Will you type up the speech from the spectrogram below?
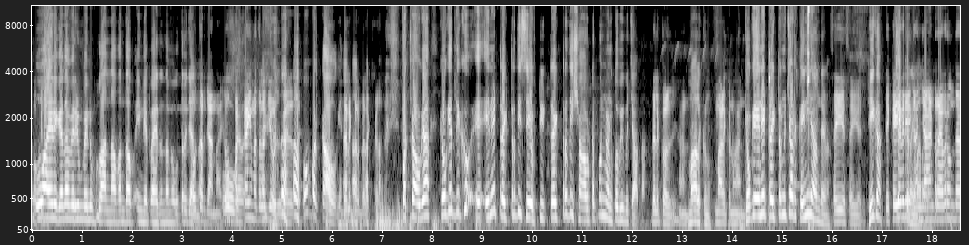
ਉਹ ਆਏ ਨਹੀਂ ਕਹਿੰਦਾ ਮੇਰੀ ਮੈਨੂੰ ਫਲਾਨਾ ਬੰਦਾ ਇੰਨੇ ਪੈਸੇ ਦਿੰਦਾ ਮੈਂ ਉੱਧਰ ਜਾਣਾ ਉੱਧਰ ਜਾਣਾ ਉਹ ਪੱਕਾ ਹੀ ਮਤਲਬ ਕਿ ਹੋ ਜਾਊਗਾ ਉਹ ਪੱਕਾ ਹੋ ਗਿਆ। ਬਿਲਕੁਲ ਬਿਲਕੁਲ। ਪੱਕਾ ਹੋ ਗਿਆ ਕਿਉਂਕਿ ਦੇਖੋ ਇਹ- ਇਹਨੇ ਟਰੈਕਟਰ ਦੀ ਸੇਫਟੀ ਟਰੈਕਟਰ ਦੀ ਸ਼ਾਫਟ ਭੰਨਣ ਤੋਂ ਵੀ ਬਚਾਤਾ। ਬਿਲਕੁਲ ਜੀ ਹਾਂ ਮਾਲਕ ਨੂੰ। ਮਾਲਕ ਨੂੰ ਹਾਂ ਕਿਉਂਕਿ ਇਹਨੇ ਟਰੈਕਟਰ ਨੂੰ ਝਟਕਾ ਹੀ ਨਹੀਂ ਜਾਣ ਦੇਣਾ। ਸਹੀ ਹੈ ਸਹੀ ਹੈ ਜੀ। ਠੀਕ ਆ? ਤੇ ਕਈ ਵਾਰੀ ਅਣਜਾਣ ਡਰਾਈਵਰ ਹੁੰਦਾ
